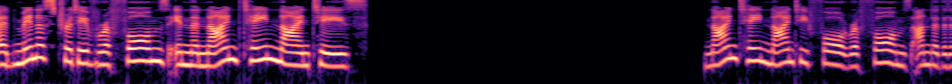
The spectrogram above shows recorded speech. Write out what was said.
Administrative reforms in the 1990s. 1994 reforms under the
